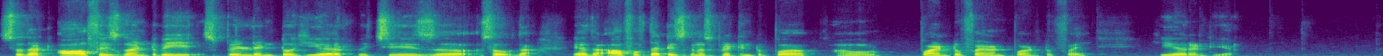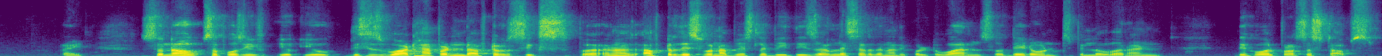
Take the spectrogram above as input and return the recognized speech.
So that off is going to be spilled into here which is uh, so the yeah the off of that is going to split into uh, uh 0.25 and 0.25 here and here so now suppose if you, you this is what happened after six uh, after this one obviously be these are lesser than or equal to one so they don't spill over and the whole process stops.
